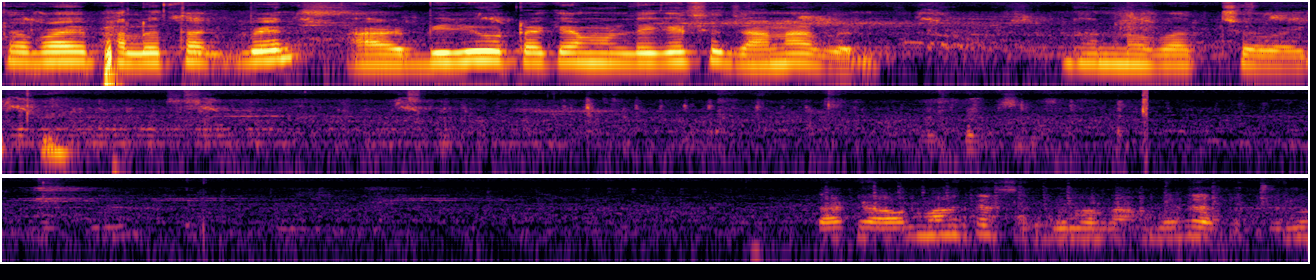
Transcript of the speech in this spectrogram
সবাই ভালো থাকবেন আর ভিডিওটা কেমন লেগেছে জানাবেন। ধন্যবাদ সবাইকে। তাকে আমার কাছে দিল না কাছে দিল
